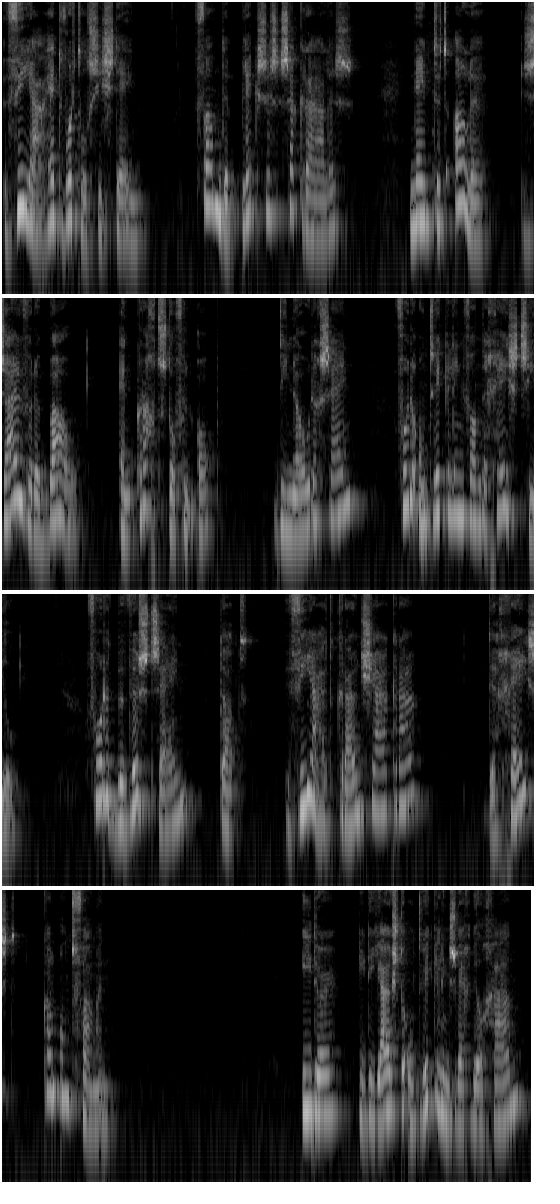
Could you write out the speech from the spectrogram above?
via het wortelsysteem van de plexus sacralis neemt het alle zuivere bouw- en krachtstoffen op die nodig zijn voor de ontwikkeling van de geestziel, voor het bewustzijn dat via het kruinchakra de geest kan ontvangen. Ieder die de juiste ontwikkelingsweg wil gaan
